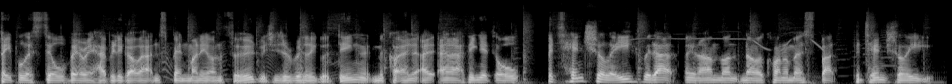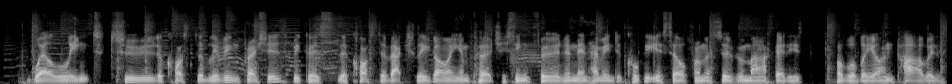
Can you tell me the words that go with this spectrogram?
people are still very happy to go out and spend money on food, which is a really good thing. And, I, and I think it's all potentially, without, you know, I'm not no economist, but potentially well linked to the cost of living pressures because the cost of actually going and purchasing food and then having to cook it yourself from a supermarket is probably on par with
